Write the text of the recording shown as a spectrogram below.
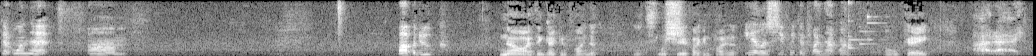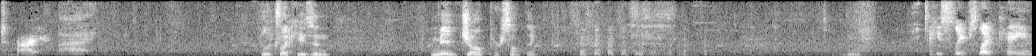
That one that, um, Babadook. No, I think I can find it. Let's let's see if I can find it. Yeah, let's see if we can find that one. Okay. All right. Bye. Bye. It looks like he's in mid jump or something. He sleeps like Kane.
